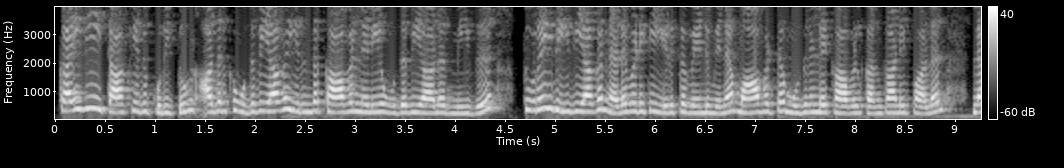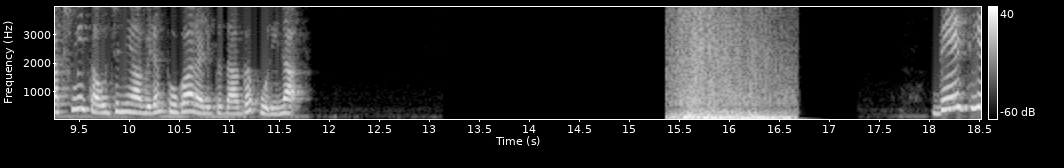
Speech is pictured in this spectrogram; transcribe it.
கைதியை தாக்கியது குறித்தும் அதற்கு உதவியாக இருந்த காவல் நிலைய உதவியாளர் மீது துறை ரீதியாக நடவடிக்கை எடுக்க வேண்டும் என மாவட்ட முதுநிலை காவல் கண்காணிப்பாளர் லக்ஷ்மி சௌஜன்யாவிடம் புகார் அளித்ததாக கூறினார். தேசிய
